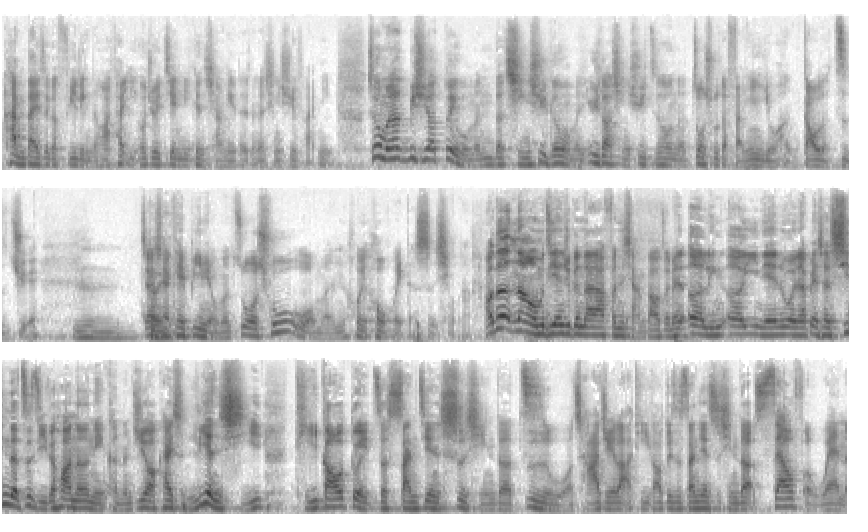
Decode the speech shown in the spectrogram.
看待这个 feeling 的话，它以后就会建立更强烈的那个情绪反应。所以我们要必须要对我们的情绪跟我们遇到情绪之后呢做出的反应有很高的自觉。嗯，这样才可以避免我们做出我们会后悔的事情啊。好的，那我们今天就跟大家分享到这边。二零二一年，如果你要变成新的自己的话呢，你可能就要开始练习提高对这三件事情的自我察觉啦，提高对这三件事情的 self awareness。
